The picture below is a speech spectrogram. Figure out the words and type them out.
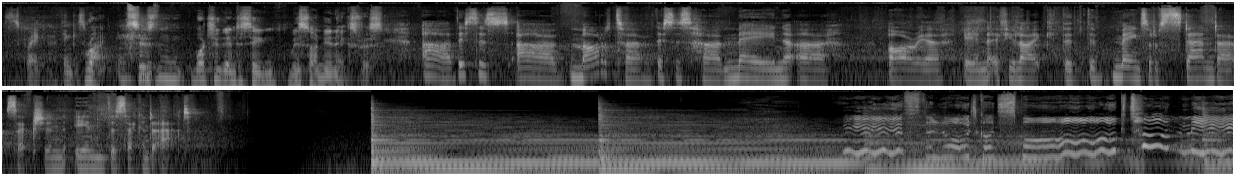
it's great. I think it's Right. great. Susan, what are you going to sing with Sonia next for us? Ah, this is uh, Marta. This is her main uh, aria in, if you like, the, the main sort of standout section in the second act. If the Lord God spoke to me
